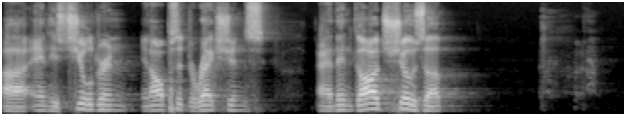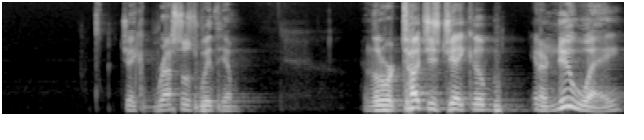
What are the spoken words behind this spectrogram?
uh, and his children in opposite directions, and then God shows up. Jacob wrestles with him, and the Lord touches Jacob in a new way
